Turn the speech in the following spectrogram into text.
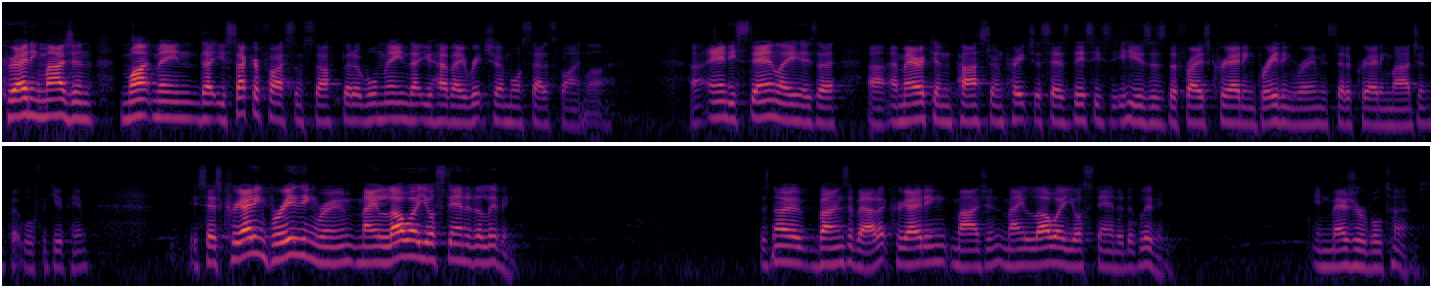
Creating margin might mean that you sacrifice some stuff, but it will mean that you have a richer, more satisfying life. Uh, Andy Stanley is an uh, American pastor and preacher, says this. He, he uses the phrase creating breathing room instead of creating margin, but we'll forgive him. He says, creating breathing room may lower your standard of living. There's no bones about it. Creating margin may lower your standard of living in measurable terms,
